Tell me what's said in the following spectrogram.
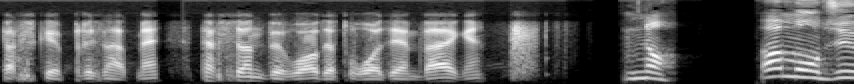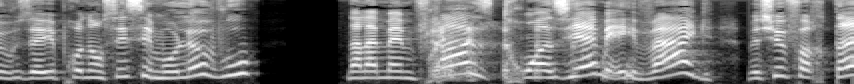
parce que présentement, personne ne veut voir de troisième vague. Hein? Non. Oh mon Dieu, vous avez prononcé ces mots-là, vous? Dans la même phrase, troisième et vague, Monsieur Fortin,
